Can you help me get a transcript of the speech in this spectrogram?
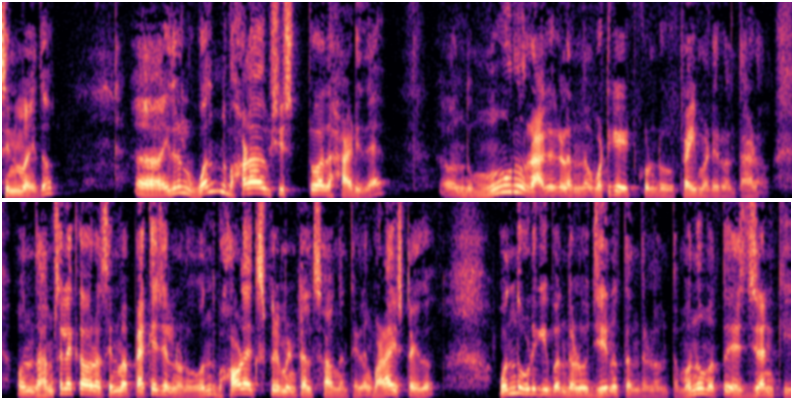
ಸಿನಿಮಾ ಇದು. ಇದರಲ್ಲಿ ಒಂದು ಬಹಳ ವಿಶಿಷ್ಟವಾದ ಹಾಡಿದೆ. ಒಂದು ಮೂರು ರಾಗಗಳನ್ನು ಒಟ್ಟಿಗೆ ಇಟ್ಕೊಂಡು ಟ್ರೈ ಮಾಡಿರುವಂಥ ಹಾಡು. ಒಂದು ಹಂಸಲೇಖ ಅವರ ಸಿನಿಮಾ ಪ್ಯಾಕೇಜಲ್ಲಿ ನೋಡು, ಒಂದು ಬಹಳ ಎಕ್ಸ್ಪೆರಿಮೆಂಟಲ್ ಸಾಂಗ್ ಅಂತೇಳಿ ನಂಗೆ ಭಾಳ ಇಷ್ಟ ಇದು. ಒಂದು ಹುಡುಗಿ ಬಂದಳು, ಜೇನು ತಂದಳು ಅಂತ. ಮನು ಮತ್ತು ಎಸ್ ಜಾನಕಿ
